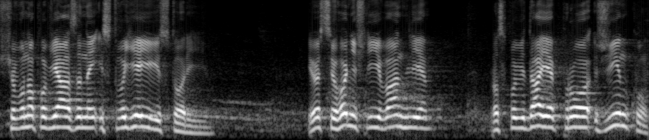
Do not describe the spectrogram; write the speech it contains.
що воно пов'язане із твоєю історією. І ось сьогоднішнє Євангеліє розповідає про жінку,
